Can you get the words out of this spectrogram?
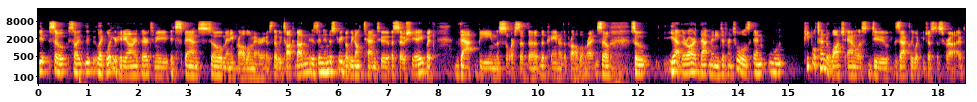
Yeah, so so I, like what you're hitting on right there to me, it spans so many problem areas that we talk about in, as an industry, but we don't tend to associate with that being the source of the the pain or the problem, right? And so so yeah, there are that many different tools, and w- people tend to watch analysts do exactly what you just described,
